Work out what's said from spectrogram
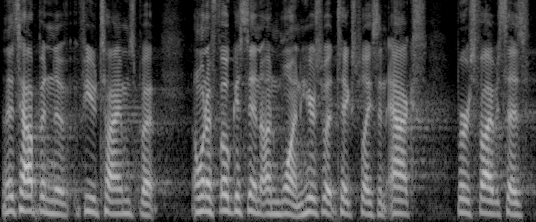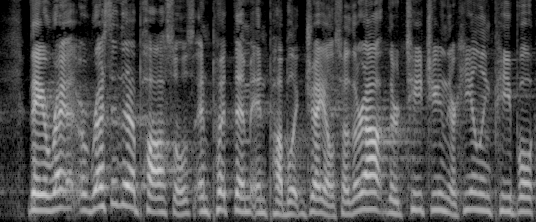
And this happened a few times, but I want to focus in on one. Here's what takes place in Acts, verse 5. It says, they arrested the apostles and put them in public jail. So they're out, they're teaching, they're healing people.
